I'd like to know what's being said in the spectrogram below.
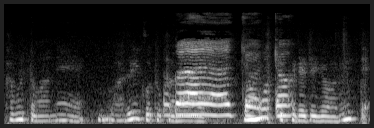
かぶとはね悪いことから守ってくれるようにって。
